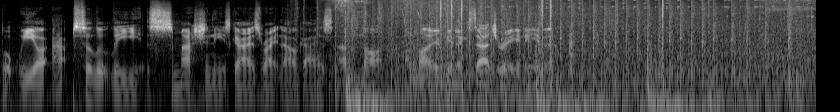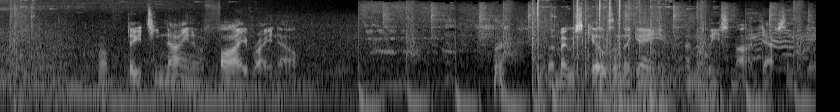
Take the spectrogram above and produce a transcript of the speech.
But we are absolutely smashing these guys right now, guys. I'm not I'm not even exaggerating either. We're on 39 and 5 right now. the most kills in the game and the least amount of deaths in the game.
